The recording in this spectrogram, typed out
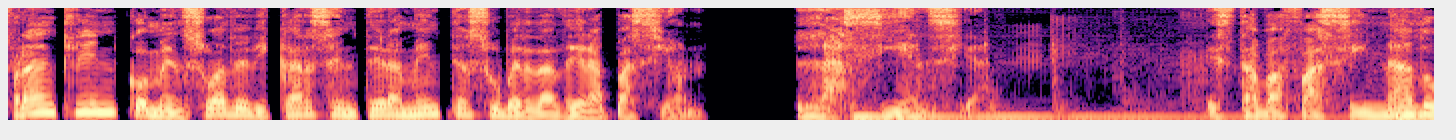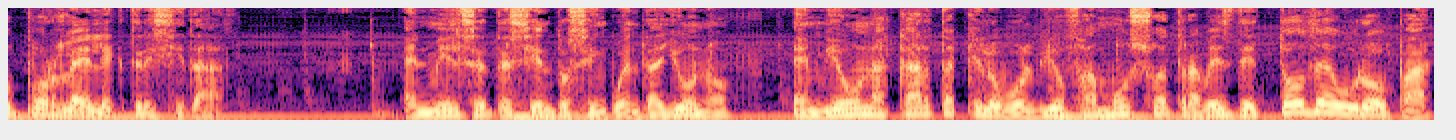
Franklin comenzó a dedicarse enteramente a su verdadera pasión, la ciencia estaba fascinado por la electricidad. En 1751 envió una carta que lo volvió famoso a través de toda Europa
